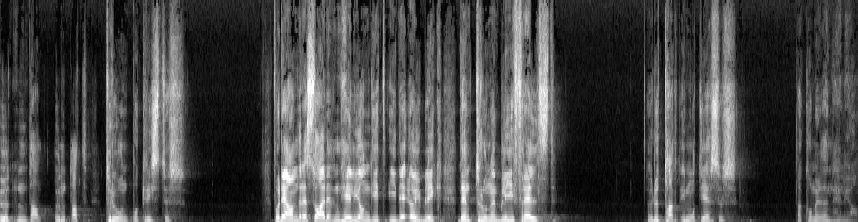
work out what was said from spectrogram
uten unntatt troen på Kristus. For det andre så er det Den hellige ånd gitt i det øyeblikk den troende blir frelst. Når du tar imot Jesus, da kommer Den hellige ånd.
